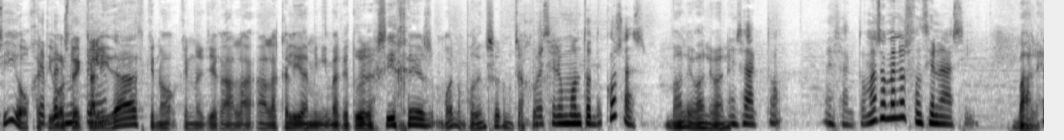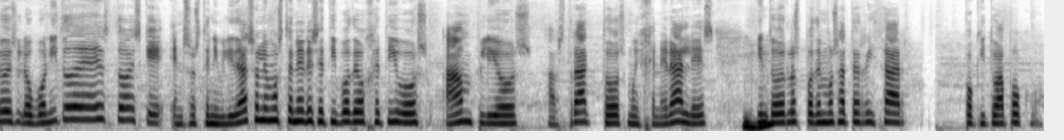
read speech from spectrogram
Sí, objetivos de calidad, que no, que no llega a la, a la, calidad mínima que tú exiges. Bueno, pueden ser muchas cosas. Puede ser un montón de cosas. Vale, vale, vale. Exacto. Exacto, más o menos funciona así. Vale. Entonces, lo bonito de esto es que en sostenibilidad solemos tener ese tipo de objetivos amplios, abstractos, muy generales, y en todos los podemos aterrizar poquito a poco.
